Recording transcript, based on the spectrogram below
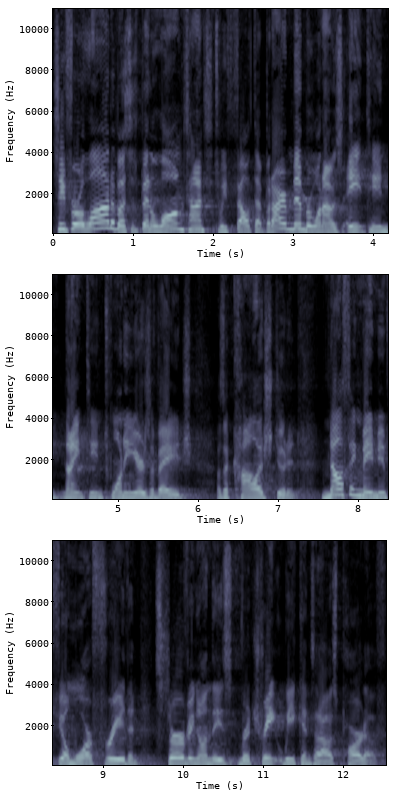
See, for a lot of us, it's been a long time since we felt that. But I remember when I was 18, 19, 20 years of age, as a college student, nothing made me feel more free than serving on these retreat weekends that I was part of.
